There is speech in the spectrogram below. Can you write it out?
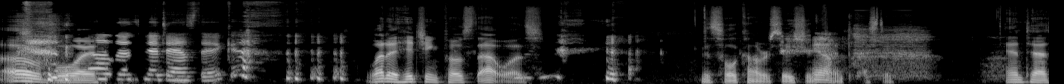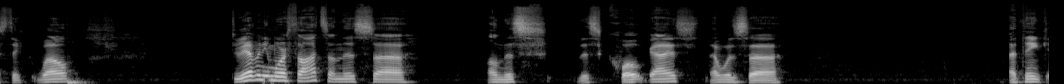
Oh boy. oh, that's fantastic. what a hitching post that was. this whole conversation. Yeah. Fantastic. Fantastic. Well, do we have any more thoughts on this uh on this this quote, guys? That was uh I think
